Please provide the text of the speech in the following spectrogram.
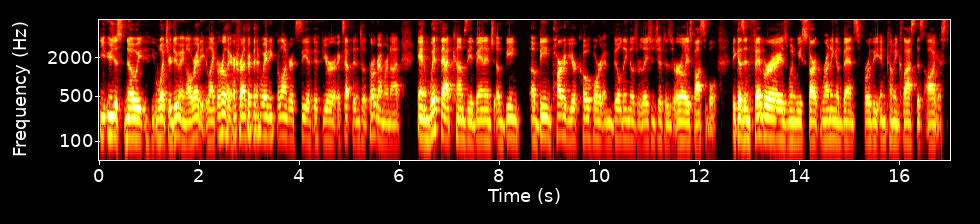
you, you just know what you're doing already like earlier rather than waiting for longer to see if, if you're accepted into the program or not. And with that comes the advantage of being of being part of your cohort and building those relationships as early as possible. Because in february is when we start running events for the incoming class this august.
